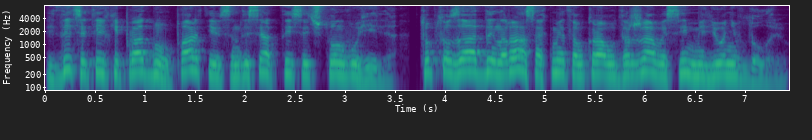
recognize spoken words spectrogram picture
Йдеться тільки про одну партію 70 тисяч тонн вугілля. Тобто за один раз Ахметов крав у держави 7 мільйонів доларів.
